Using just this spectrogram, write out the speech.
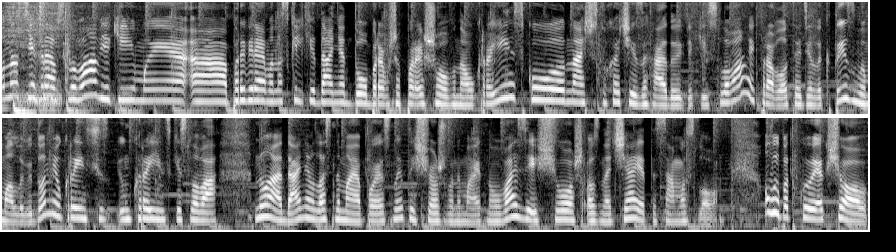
У нас є гра в слова, в якій ми е, перевіряємо, наскільки Даня добре вже перейшов на українську. Наші слухачі загадують якісь слова. Як правило, це діалектизми, маловідомі українські, українські слова. Ну а Даня, власне, має пояснити, що ж вони мають на увазі, що ж означає те саме слово. У випадку, якщо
